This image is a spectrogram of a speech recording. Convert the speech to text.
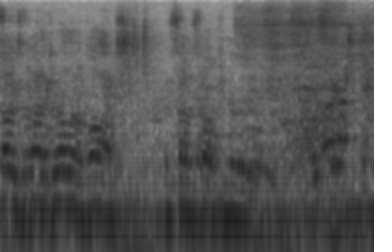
song is about a girl in a box. This song is called Purity.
